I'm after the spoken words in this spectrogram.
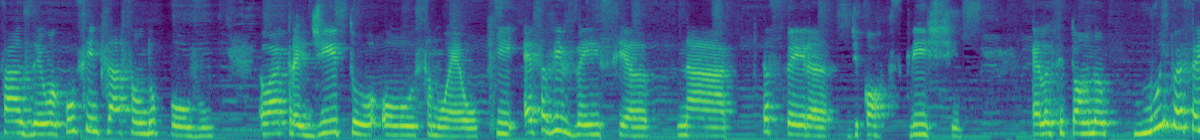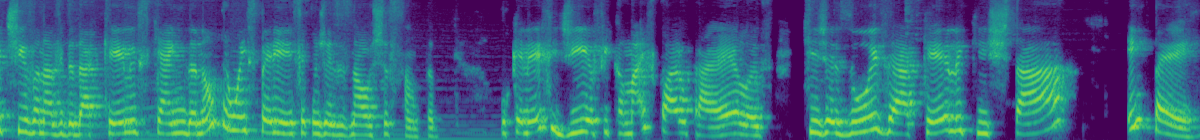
fazer uma conscientização do povo eu acredito, ou Samuel, que essa vivência na quinta-feira de Corpus Christi, ela se torna muito efetiva na vida daqueles que ainda não têm uma experiência com Jesus na Hóstia Santa. Porque nesse dia fica mais claro para elas que Jesus é aquele que está em pé,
